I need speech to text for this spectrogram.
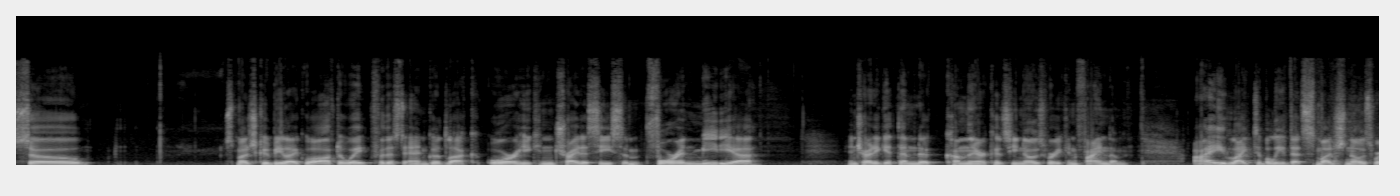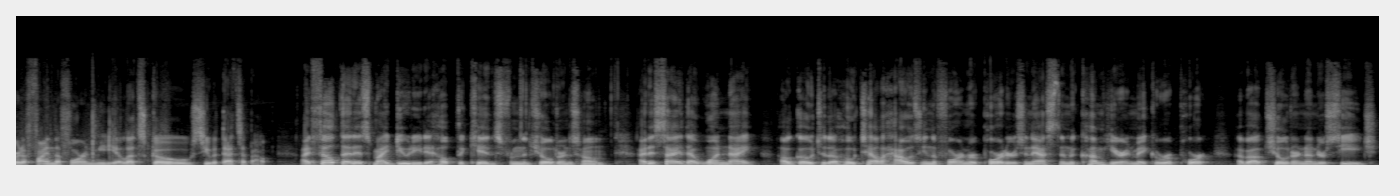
So Smudge could be like, well, I'll have to wait for this to end. Good luck. Or he can try to see some foreign media and try to get them to come there because he knows where he can find them. I like to believe that Smudge knows where to find the foreign media. Let's go see what that's about. I felt that it's my duty to help the kids from the children's home. I decided that one night I'll go to the hotel housing the foreign reporters and ask them to come here and make a report about children under siege.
